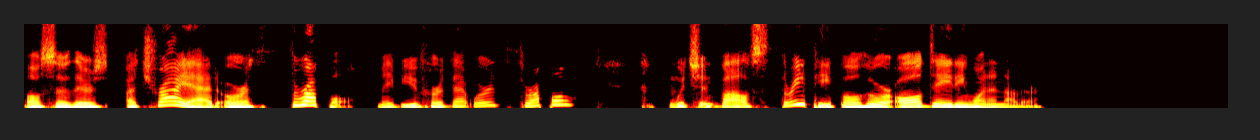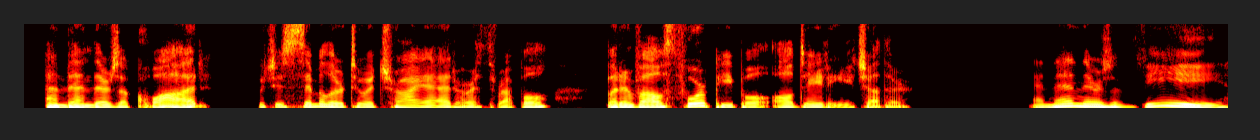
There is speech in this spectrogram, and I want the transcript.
Also, there's a triad or a thruple. Maybe you've heard that word, thruple, which involves three people who are all dating one another. And then there's a quad, which is similar to a triad or a thruple, but involves four people all dating each other. And then there's a V,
